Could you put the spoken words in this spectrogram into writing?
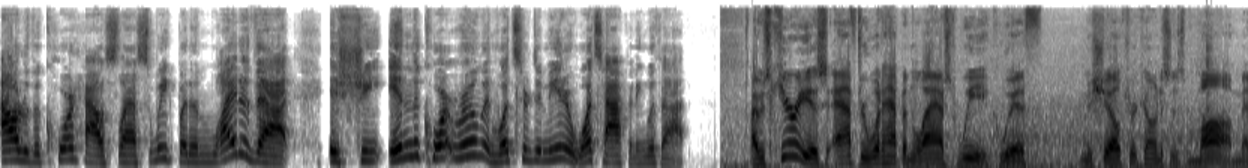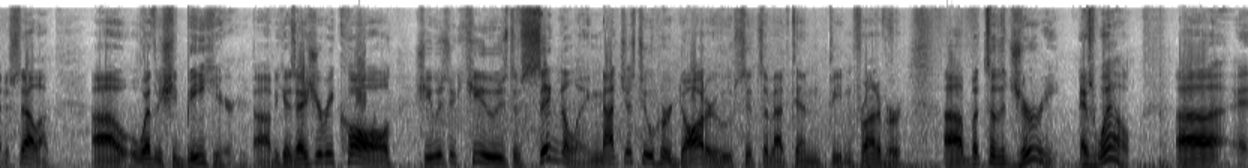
out of the courthouse last week. But in light of that, is she in the courtroom and what's her demeanor? What's happening with that? I was curious after what happened last week with Michelle Troconis' mom, Metusela, uh, whether she'd be here. Uh, because as you recall, she was accused of signaling not just to her daughter, who sits about 10 feet in front of her, uh, but to the jury as well. Uh,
